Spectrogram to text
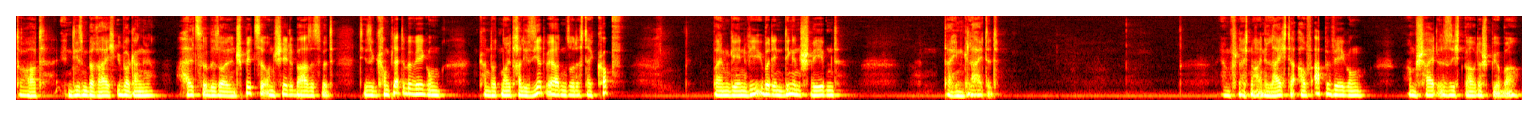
dort in diesem Bereich Übergang Halswirbelsäulenspitze und Schädelbasis wird diese komplette Bewegung kann dort neutralisiert werden, so dass der Kopf beim Gehen wie über den Dingen schwebend dahin gleitet. Wir haben vielleicht noch eine leichte Auf-Ab-Bewegung am Scheitel sichtbar oder spürbar.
